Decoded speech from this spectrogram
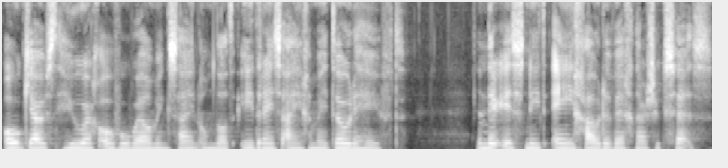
ook juist heel erg overwhelming zijn omdat iedereen zijn eigen methode heeft. En er is niet één gouden weg naar succes.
